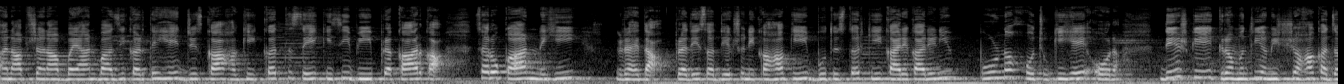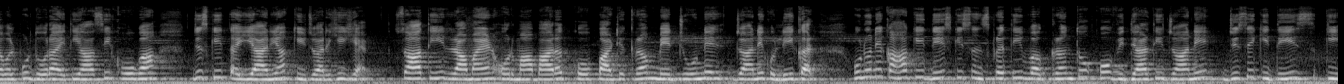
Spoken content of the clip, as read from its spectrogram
अनाप शनाप बयानबाजी करते हैं, जिसका हकीकत से किसी भी प्रकार का सरोकार नहीं रहता। प्रदेश अध्यक्ष ने कहा कि बूथ स्तर की कार्यकारिणी पूर्ण हो चुकी है और देश के गृह मंत्री अमित शाह का जबलपुर दौरा ऐतिहासिक होगा, जिसकी तैयारियाँ की जा रही है। साथ ही रामायण और महाभारत को पाठ्यक्रम में जोड़ने जाने को लेकर उन्होंने कहा कि देश की संस्कृति व ग्रंथों को विद्यार्थी जाने जिससे कि देश की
